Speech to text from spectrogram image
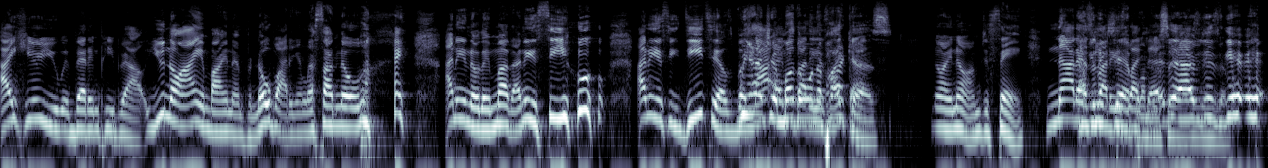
I hear you with vetting people out. You know, I ain't buying them for nobody unless I know. Like, I need to know their mother. I need to see who. I need to see details. But We had not your mother on the is like podcast. No, I know. I'm just saying. Not As an everybody is example, like I'm that. just saying, I'm just giving.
